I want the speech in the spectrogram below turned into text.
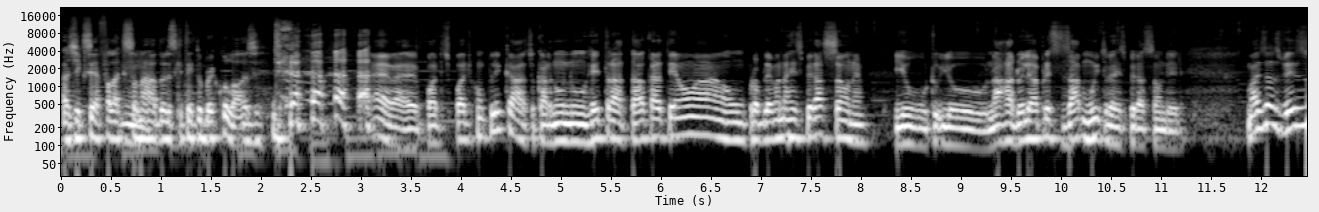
Achei que você ia falar que são narradores que têm tuberculose. É, é, pode, pode complicar. Se o cara não, não retratar, o cara tem uma- um problema na respiração, né? E o, e o narrador ele vai precisar muito da respiração dele. Mas às vezes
